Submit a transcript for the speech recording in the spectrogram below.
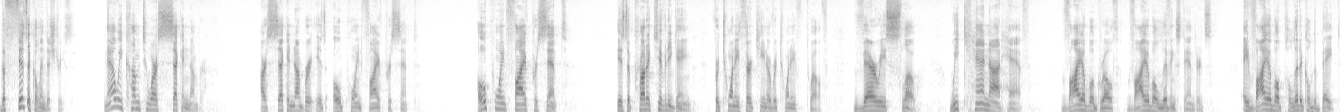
the physical industries. Now we come to our second number. Our second number is 0.5%. 0.5% is the productivity gain for 2013 over 2012. Very slow. We cannot have viable growth, viable living standards, a viable political debate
